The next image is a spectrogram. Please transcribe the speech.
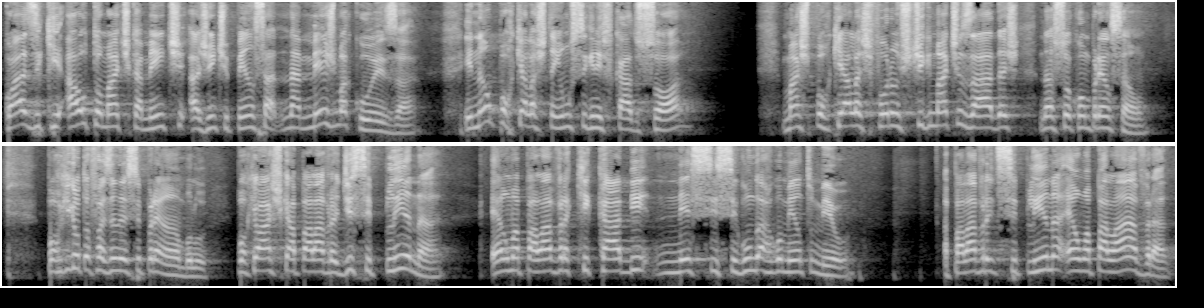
quase que automaticamente a gente pensa na mesma coisa. E não porque elas têm um significado só, mas porque elas foram estigmatizadas na sua compreensão. Por que eu estou fazendo esse preâmbulo? Porque eu acho que a palavra disciplina é uma palavra que cabe nesse segundo argumento meu. A palavra disciplina é uma palavra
